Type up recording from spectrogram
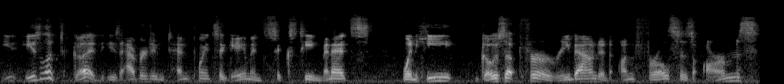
he, he's looked good. He's averaging 10 points a game in 16 minutes. When he goes up for a rebound and unfurls his arms,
